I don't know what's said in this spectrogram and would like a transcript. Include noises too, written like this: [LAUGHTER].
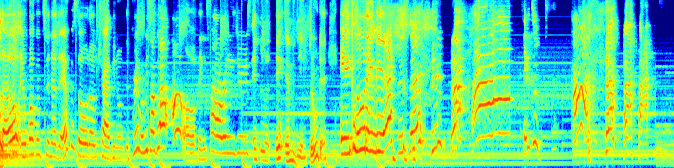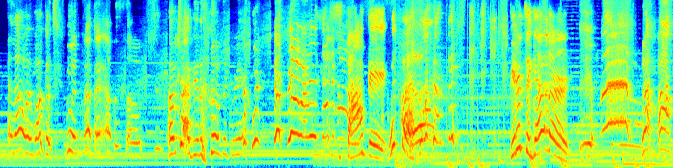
Hello, and welcome to another episode of Tribunal of the Grid, where we talk about all things Power Rangers, and including, including, including the actors that. Stay tuned. Hi. Hello, and welcome to another episode of Tribunal of the Grid. [LAUGHS] Stop it! What the hell? [LAUGHS] Get it together! [LAUGHS]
